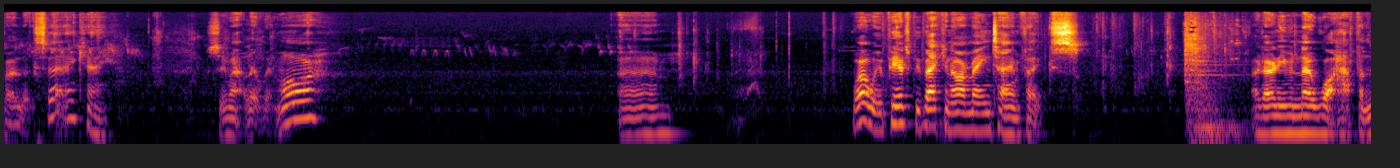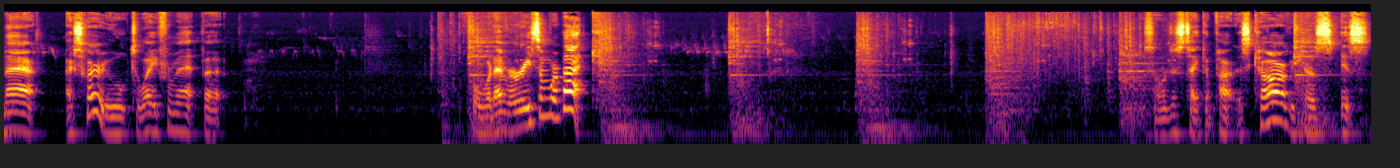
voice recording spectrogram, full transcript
Well, looks it. Okay. Zoom out a little bit more. Um... Well, we appear to be back in our main town, folks. I don't even know what happened there. I swear we walked away from it, but... For whatever reason, we're back. I'll just take apart this car because it's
